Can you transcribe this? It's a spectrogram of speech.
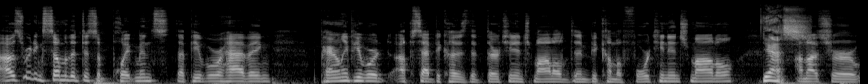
I was reading some of the disappointments that people were having. Apparently, people were upset because the 13-inch model didn't become a 14-inch model. Yes, I'm not sure.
